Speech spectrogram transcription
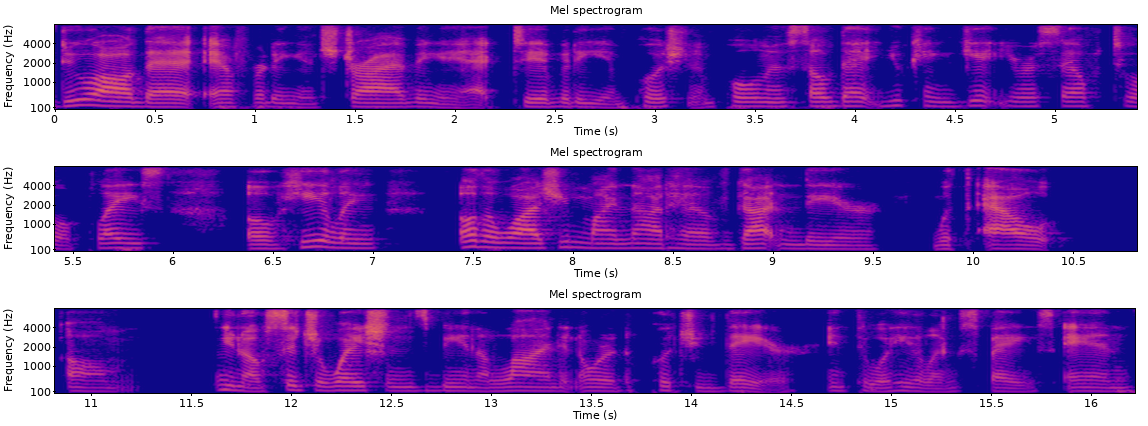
do all that efforting and striving and activity and pushing and pulling so that you can get yourself to a place of healing. Otherwise, you might not have gotten there without um, you know, situations being aligned in order to put you there into a healing space. And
